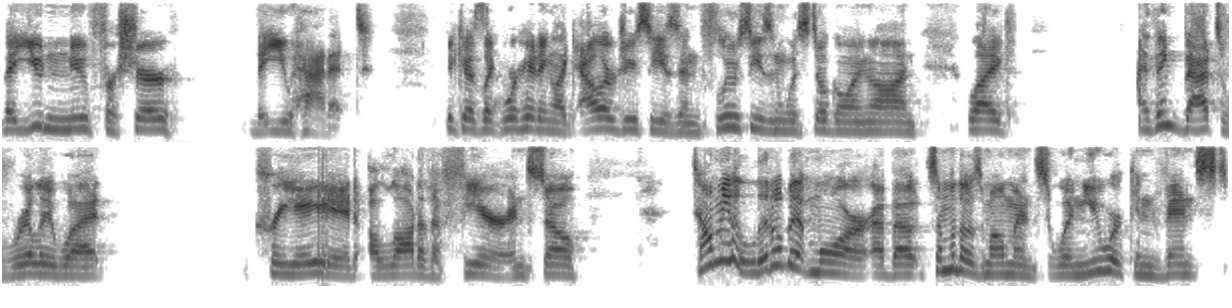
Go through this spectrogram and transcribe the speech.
that you knew for sure that you had it because like we're hitting like allergy season flu season was still going on like I think that's really what created a lot of the fear. And so, tell me a little bit more about some of those moments when you were convinced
